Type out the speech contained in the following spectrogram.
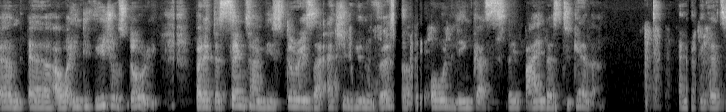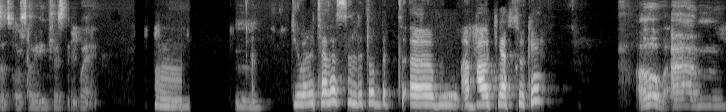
um, uh, our individual story, but at the same time, these stories are actually universal. They all link us, they bind us together, and I think that's also an interesting way. Mm. Mm. Do you want to tell us a little bit um, about Yasuke? Oh, um,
